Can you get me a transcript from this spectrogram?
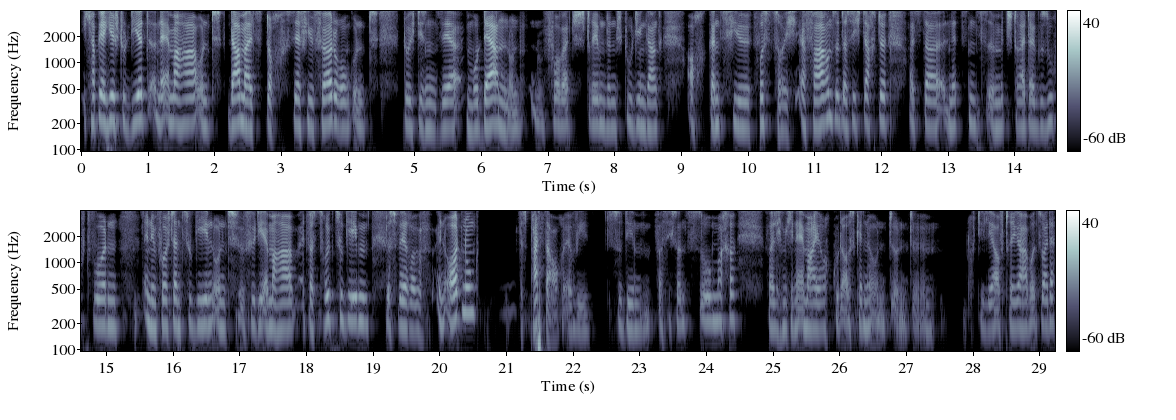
ich habe ja hier studiert an der MH und damals doch sehr viel Förderung und durch diesen sehr modernen und vorwärtsstrebenden Studiengang auch ganz viel Rüstzeug erfahren, sodass ich dachte, als da letztens äh, Mitstreiter gesucht wurden, in den Vorstand zu gehen und für die MH etwas zurückzugeben, das wäre in Ordnung. Das passte auch irgendwie zu dem, was ich sonst so mache, weil ich mich in der MH ja auch gut auskenne und, und äh, auch die Lehraufträge habe und so weiter.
